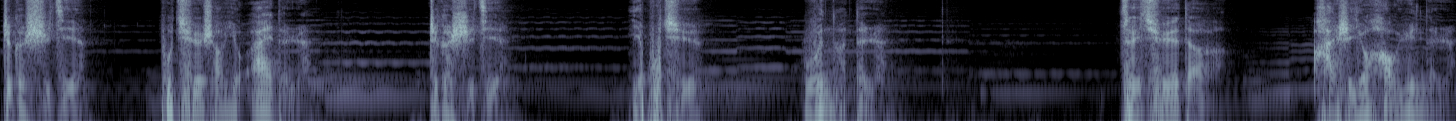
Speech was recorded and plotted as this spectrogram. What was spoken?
这个世界不缺少有爱的人，这个世界也不缺温暖的人，最缺的还是有好运的人。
